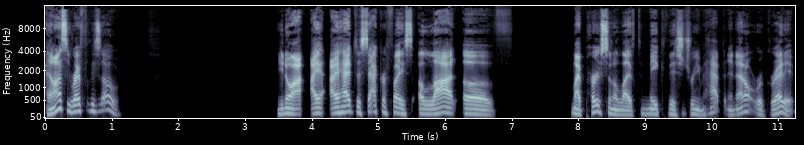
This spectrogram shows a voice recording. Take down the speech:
And honestly, rightfully so. You know, I, I, I had to sacrifice a lot of my personal life to make this dream happen, and I don't regret it.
